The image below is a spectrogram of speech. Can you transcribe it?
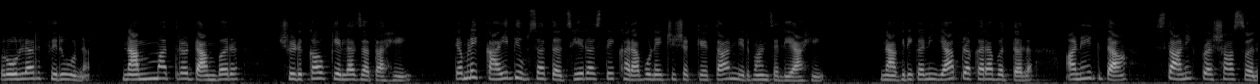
रोलर फिरवून नाममात्र डांबर शिडकाव केला जात आहे. त्यामुळे काही दिवसातच हे रस्ते खराब होण्याची शक्यता निर्माण झाली आहे. नागरिकांनी या प्रकाराबद्दल अनेकदा स्थानिक प्रशासन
